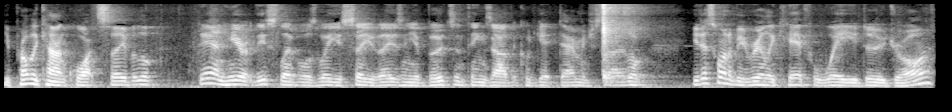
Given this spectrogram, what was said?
you probably can't quite see, but look, down here at this level is where you see your CVs and your boots and things are that could get damaged. So look, you just want to be really careful where you do drive.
